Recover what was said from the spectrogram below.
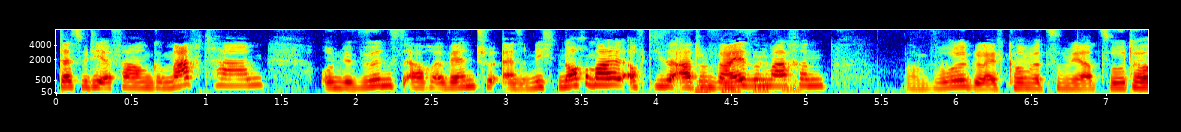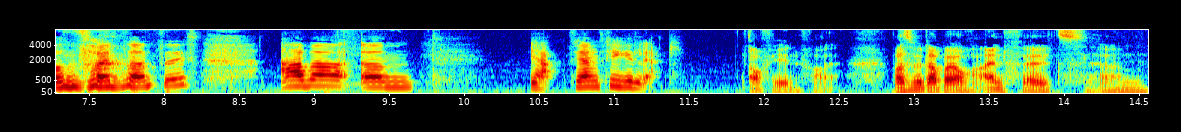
dass wir die Erfahrung gemacht haben. Und wir würden es auch eventuell, also nicht nochmal auf diese Art und Weise machen. Obwohl, gleich kommen wir zum Jahr 2022. Aber ähm, ja, wir haben viel gelernt. Auf jeden Fall. Was mir dabei auch einfällt, ähm,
